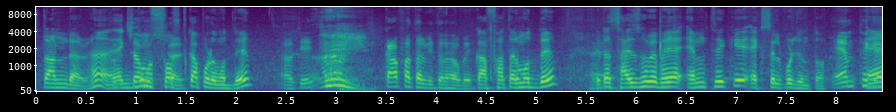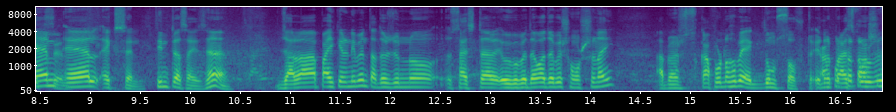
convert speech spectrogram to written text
স্ট্যান্ডার্ড হ্যাঁ একদম সফট কাপড়ের মধ্যে। ওকে। কাফাতার ভিতরে হবে। মধ্যে। এটা সাইজ হবে ভাইয়া এম থেকে এক্সেল পর্যন্ত। এম থেকে এম এল এক্সেল তিনটা সাইজ হ্যাঁ। যারা পাইকারি নেবেন তাদের জন্য সাইজটা ওইভাবে দেওয়া যাবে সমস্যা নাই। আপনার কাপড়টা হবে একদম সফট এটার প্রাইস পড়বে।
